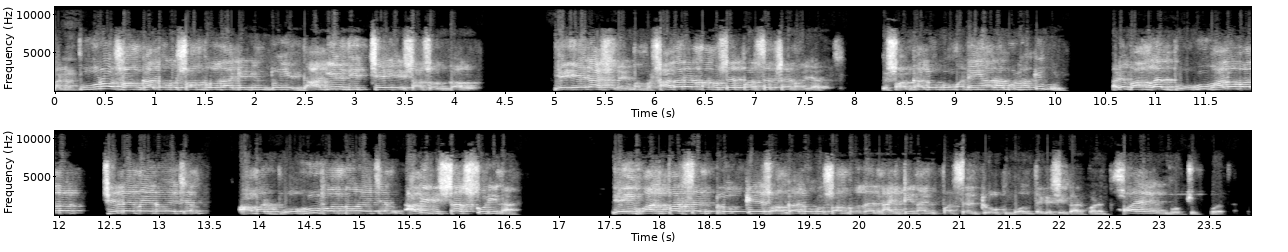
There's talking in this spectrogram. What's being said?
বাট পুরো সংখ্যালঘু সম্প্রদায়কে কিন্তু এ দাগিয়ে দিচ্ছে এই শাসক দল। যে এরা সাধারণ মানুষের পারসেপশন হয়ে যাচ্ছে। সংখ্যালঘু মানেই আরাবুল হাকিবুল আরে বাংলায় বহু ভালো ভালো ছেলে মেয়ে রয়েছেন আমার বহু বন্ধু রয়েছেন আমি বিশ্বাস করি না। এই ওয়ান পার্সেন্ট লোককে সংখ্যালঘু সম্প্রদায়ের নাইনটি নাইন পার্সেন্ট লোক মন থেকে স্বীকার করে ভয়ে চুপ করে থাকে।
